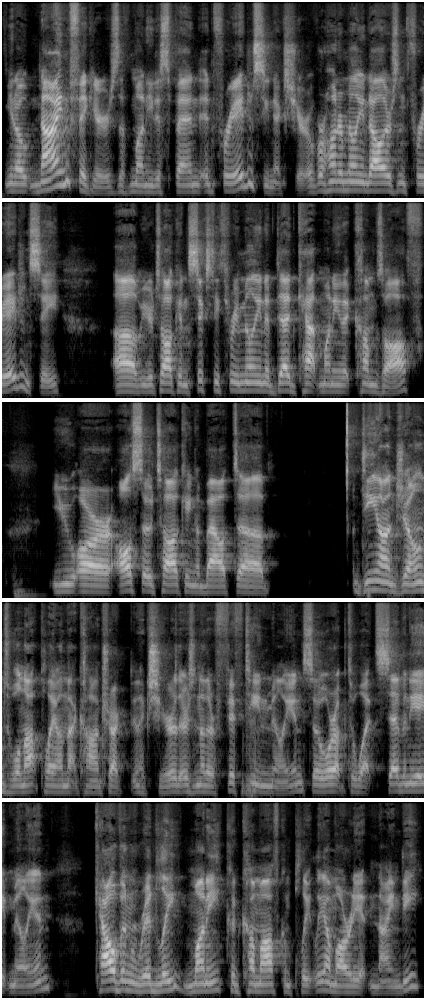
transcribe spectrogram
you know, nine figures of money to spend in free agency next year, over $100 million in free agency. Uh, you're talking 63 million of dead cap money that comes off. You are also talking about uh, Deion Jones will not play on that contract next year. There's another 15 million. So we're up to what, 78 million. Calvin Ridley money could come off completely. I'm already at 90.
